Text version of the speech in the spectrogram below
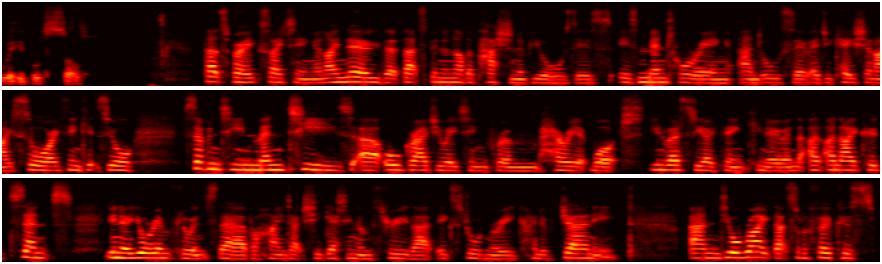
we were able to solve. That's very exciting, and I know that that's been another passion of yours is is mentoring and also education. I saw, I think it's your 17 mentees, uh, all graduating from Heriot-Watt University, I think, you know, and, and I could sense, you know, your influence there behind actually getting them through that extraordinary kind of journey. And you're right, that sort of focus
